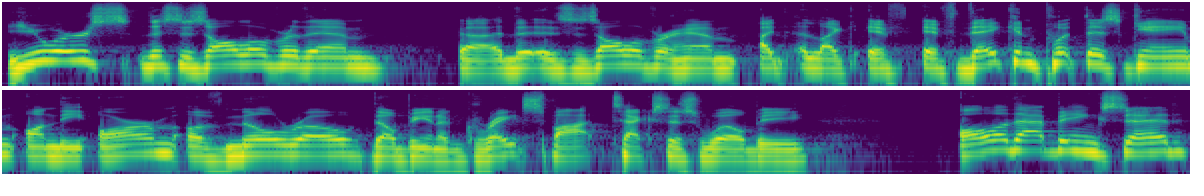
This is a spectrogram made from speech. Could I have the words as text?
Ewers, this is all over them. Uh, this is all over him. I, like if if they can put this game on the arm of Milroe, they'll be in a great spot. Texas will be. All of that being said,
